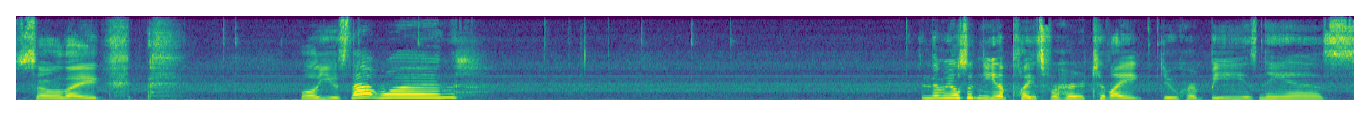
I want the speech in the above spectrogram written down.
So like, we'll use that one. And then we also need a place for her to like do her business.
